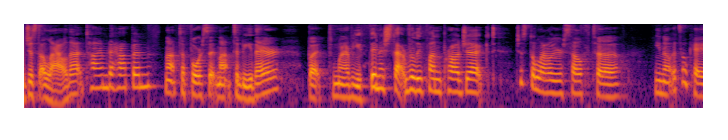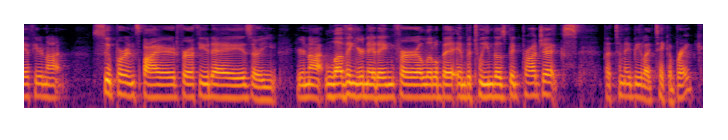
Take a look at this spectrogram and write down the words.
just allow that time to happen, not to force it not to be there, but whenever you finish that really fun project, just allow yourself to, you know, it's okay if you're not super inspired for a few days or you're not loving your knitting for a little bit in between those big projects, but to maybe like take a break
